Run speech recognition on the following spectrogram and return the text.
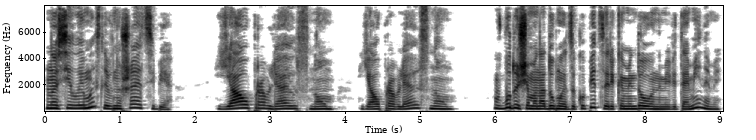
но силой мысли внушает себе «Я управляю сном, я управляю сном». В будущем она думает закупиться рекомендованными витаминами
